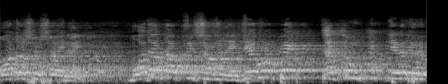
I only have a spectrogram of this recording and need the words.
মজা শেষ হয় নাই। মজা তাপসির সামনে। যে উঠবে একদম কেড়ে ধরে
